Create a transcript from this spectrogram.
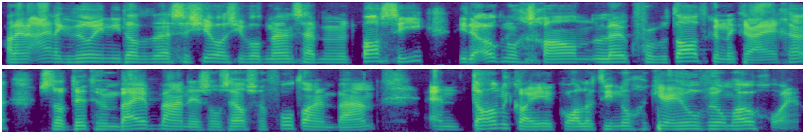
Alleen eigenlijk wil je niet dat het essentieel is. Je wilt mensen hebben met passie. Die er ook nog eens gewoon leuk voor betaald kunnen krijgen. Zodat dit hun bijbaan is. Of zelfs een fulltime baan. En dan kan je quality nog een keer heel veel omhoog gooien.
